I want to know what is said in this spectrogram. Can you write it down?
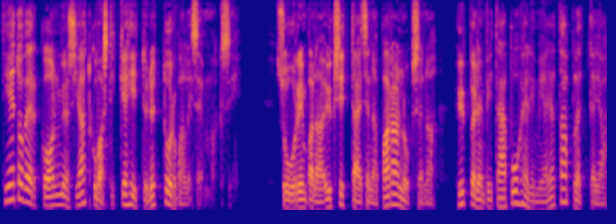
Tietoverkko on myös jatkuvasti kehittynyt turvallisemmaksi. Suurimpana yksittäisenä parannuksena Hyppönen pitää puhelimia ja tabletteja,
